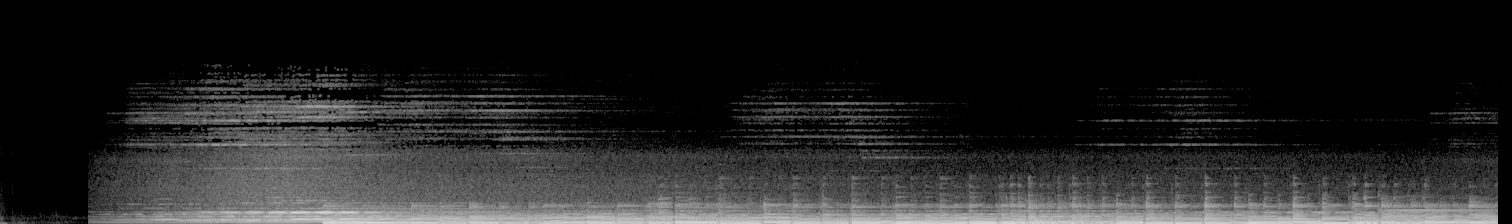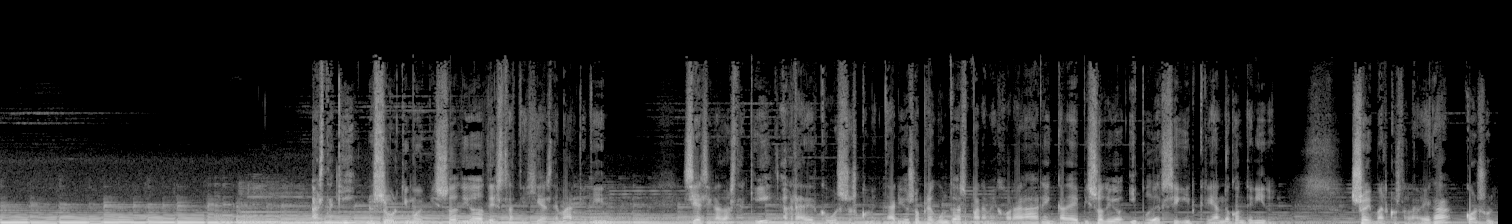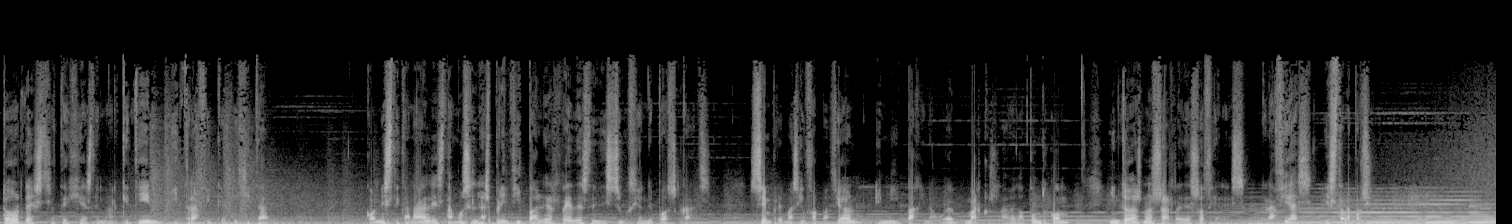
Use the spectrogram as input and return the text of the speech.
Nuestro último episodio de Estrategias de Marketing. Si has llegado hasta aquí, agradezco vuestros comentarios o preguntas para mejorar en cada episodio y poder seguir creando contenido. Soy Marcos de la Vega, consultor de estrategias de marketing y tráfico digital. Con este canal estamos en las principales redes de distribución de podcasts. Siempre más información en mi página web marcoslavega.com y en todas nuestras redes sociales. Gracias y hasta la próxima.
